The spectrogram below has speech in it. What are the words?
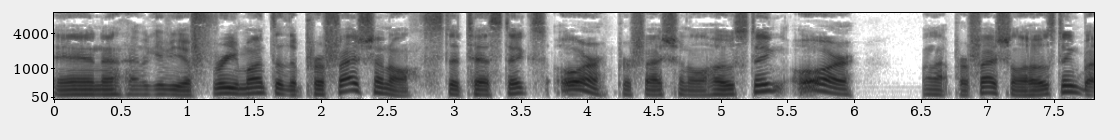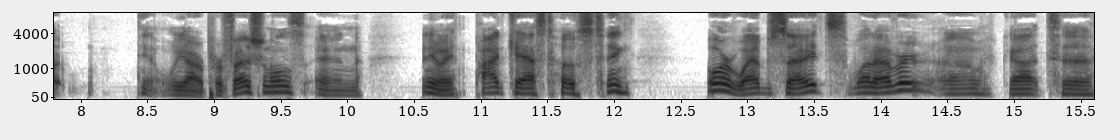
And uh, that'll give you a free month of the professional statistics or professional hosting or, well, not professional hosting, but you know, we are professionals. And anyway, podcast hosting or websites, whatever. Uh, we've got uh,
